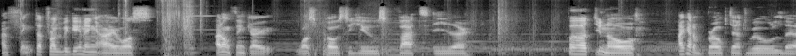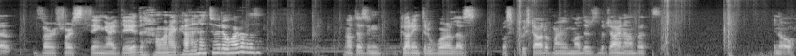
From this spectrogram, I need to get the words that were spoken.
I think that from the beginning I was... I don't think I was supposed to use that either. But, you know, I kind of broke that rule the very first thing I did when I got into the world. Not as in got into the world as was pushed out of my mother's vagina, but you know,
